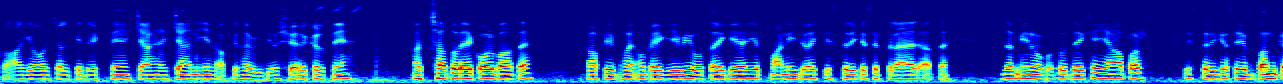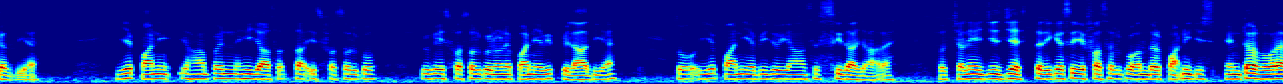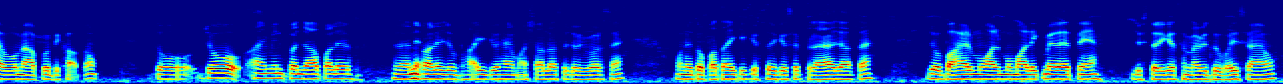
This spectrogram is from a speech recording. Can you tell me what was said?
तो आगे और चल के देखते हैं क्या है, क्या नहीं है। आपके साथ वीडियो शेयर करते हैं। अच्छा तो एक और बात है, काफ़ी भाइयों का एक ये भी होता है कि यार ये पानी जो है किस तरीके से पिलाया जाता है ज़मीनों को। तो देखें यहाँ पर इस तरीके से ये बंद कर दिया है। ये पानी यहाँ पर नहीं जा सकता इस फ़सल को, क्योंकि इस फ़सल को इन्होंने पानी अभी पिला दिया है। तो ये पानी अभी जो यहाँ से सीधा जा रहा है। तो चलें, जिस जिस तरीके से ये फ़सल को अंदर पानी जिस एंटर हो रहा है, वो मैं आपको दिखाता हूँ। तो जो आई मीन पंजाब वाले, रहने वाले जो भाई जो हैं, माशाल्लाह से जो व्यूवर्स हैं, उन्हें तो पता है कि किस तरीके से पिलाया जाता है। जो बाहर ममालिक में रहते हैं, जिस तरीके से मैं भी दुबई से आया हूँ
